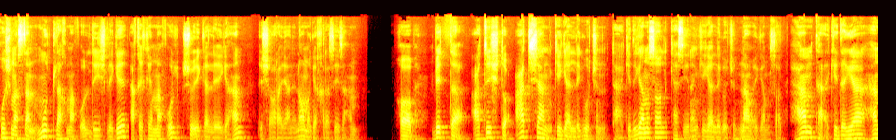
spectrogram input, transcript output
qo'shmasdan mutlaq maf'ul deyishligi haqiqiy maf'ul shu ekanligiga ham ishora ya'ni nomiga qarasangiz ham. Ho'p bitta atishtu atshan kelganligi uchun ta'kidiga misol kasiran kelganligi uchun naviga misol. Ham ta'kidiga ham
